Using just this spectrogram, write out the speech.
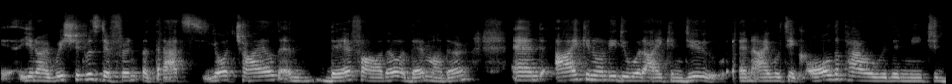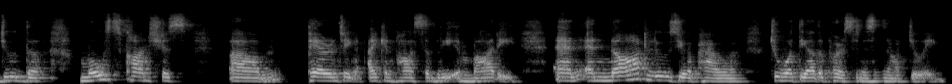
you know, I wish it was different, but that's your child and their father or their mother. And I can only do what I can do. And I will take all the power within me to do the most conscious um, parenting I can possibly embody and, and not lose your power to what the other person is not doing.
